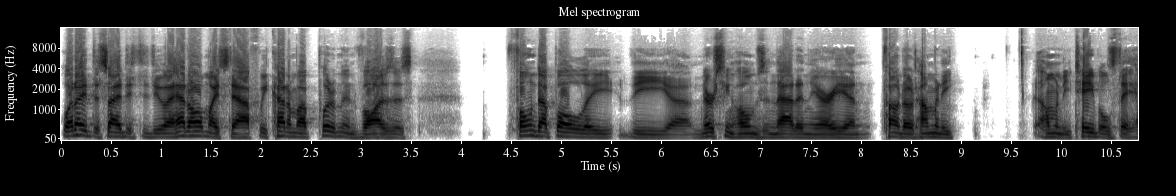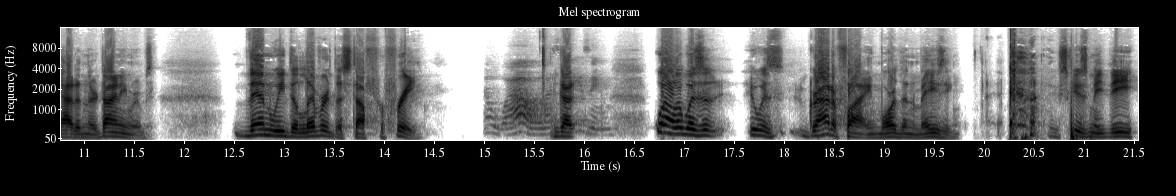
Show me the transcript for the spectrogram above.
what I decided to do, I had all my staff. We cut them up, put them in vases, phoned up all the the uh, nursing homes and that in the area, and found out how many how many tables they had in their dining rooms. Then we delivered the stuff for free. Oh wow, that's Got- amazing. Well, it was a, it was gratifying more than amazing. excuse me, the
